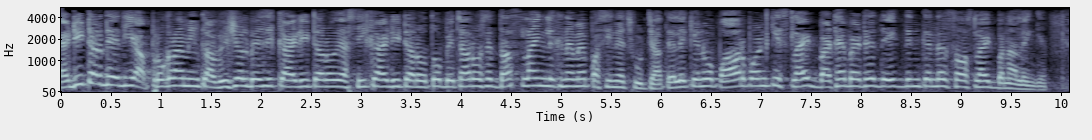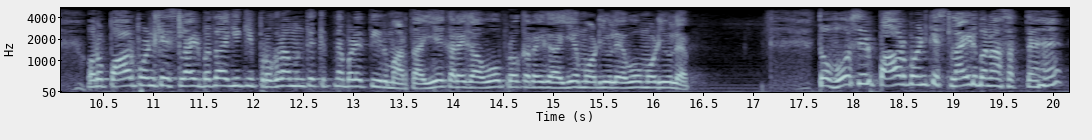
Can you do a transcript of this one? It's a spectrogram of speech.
एडिटर दे दिया प्रोग्रामिंग का विजुअल बेसिक का एडिटर हो या सी का एडिटर हो तो बेचारों से 10 लाइन लिखने में पसीने छूट जाते हैं। लेकिन वो पावर पॉइंट की स्लाइड बैठे बैठे एक दिन के अंदर 100 स्लाइड बना लेंगे। और वो पावर पॉइंट की स्लाइड बताएगी कि प्रोग्राम उनके कितने बड़े तीर मारता है। ये करेगा, वो प्रो करेगा, ये मॉड्यूल है, वो मॉड्यूल है। तो वो सिर्फ़ पावर पॉइंट की स्लाइड बना सकते हैं,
